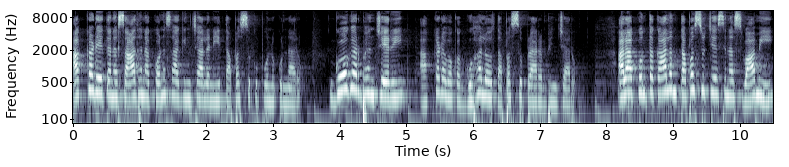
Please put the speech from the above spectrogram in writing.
అక్కడే తన సాధన కొనసాగించాలని తపస్సుకు పూనుకున్నారు. గోగర్భం చేరి అక్కడ ఒక గుహలో తపస్సు ప్రారంభించారు. అలా కొంతకాలం తపస్సు చేసిన స్వామి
